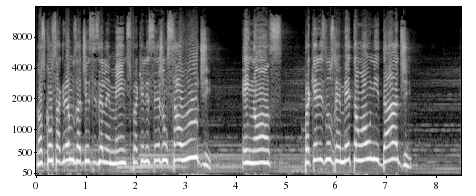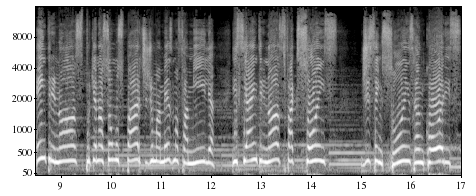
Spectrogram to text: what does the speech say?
Nós consagramos a Ti esses elementos para que eles sejam saúde em nós, para que eles nos remetam à unidade entre nós, porque nós somos parte de uma mesma família, e se há entre nós facções, dissensões, rancores,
